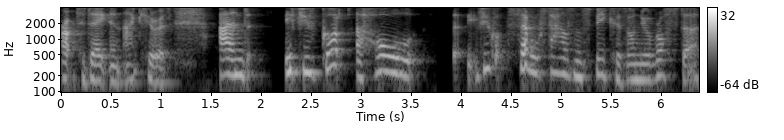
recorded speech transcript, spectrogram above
up to date and accurate. And if you've got a whole if you've got several thousand speakers on your roster,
